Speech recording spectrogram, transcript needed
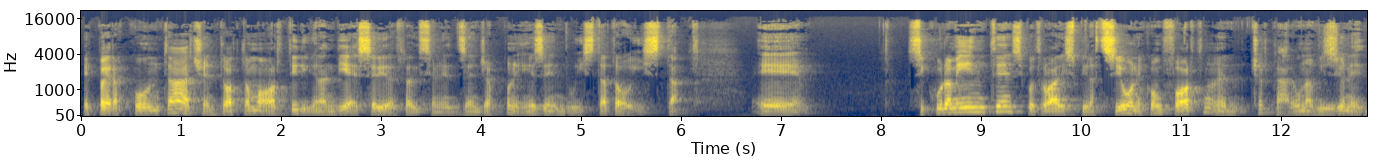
e poi racconta 108 morti di grandi esseri della tradizione zen giapponese, induista, taoista. E Sicuramente si può trovare ispirazione e conforto nel cercare una visione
